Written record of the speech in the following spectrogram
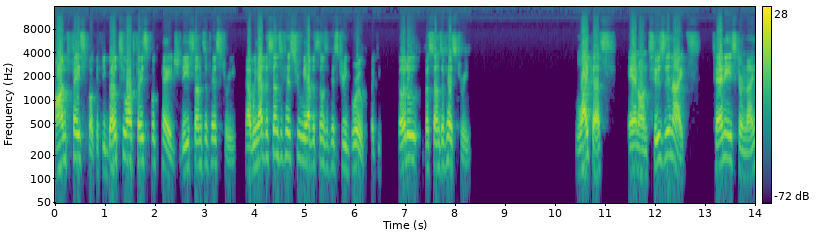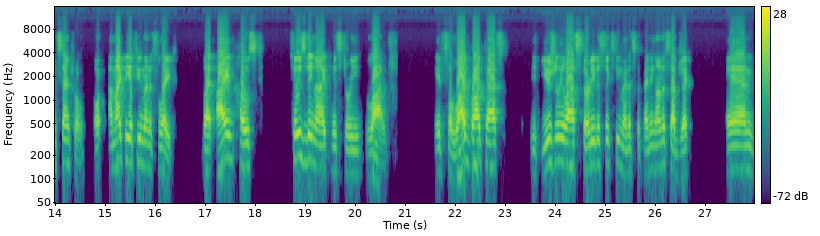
On Facebook, if you go to our Facebook page, The Sons of History, now we have the Sons of History, we have the Sons of History group, but you go to the Sons of History, like us, and on Tuesday nights, 10 Eastern, 9 Central, or I might be a few minutes late, but I host Tuesday Night History Live. It's a live broadcast. It usually lasts 30 to 60 minutes, depending on the subject. And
